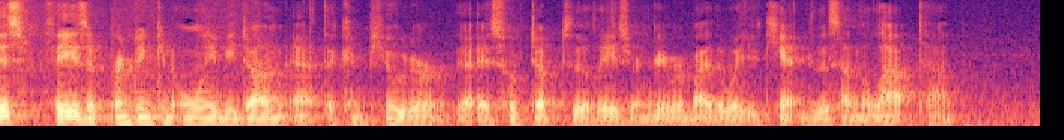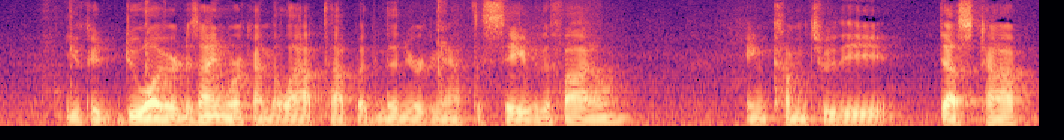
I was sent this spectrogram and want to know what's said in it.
This phase of printing can only be done at the computer that is hooked up to the laser engraver, by the way. You can't do this on the laptop. You could do all your design work on the laptop, but then you're going to have to save the file and come to the desktop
